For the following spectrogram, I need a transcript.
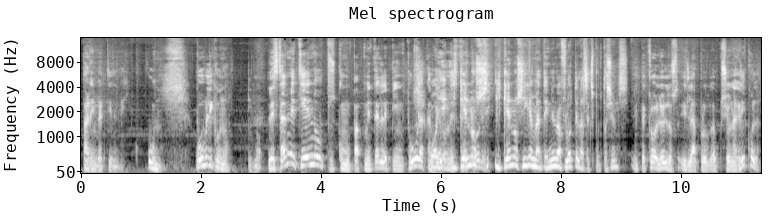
para invertir en México. Uno. Público no. No. Le están metiendo, pues, como para meterle pintura, cambiar Oye, un ¿y qué, nos. ¿y qué nos sigue manteniendo a flote las exportaciones? El petróleo y, los- y la producción agrícola.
